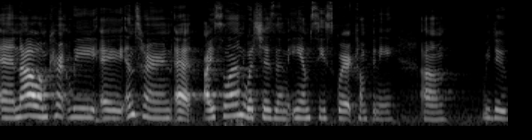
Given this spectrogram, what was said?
And now I'm currently a intern at Isilon, which is an EMC squared company. Um, we do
